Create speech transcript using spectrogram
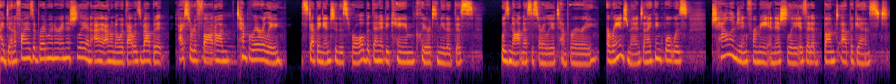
identify as a breadwinner initially, and I, I, don't know what that was about, but it I sort of thought, oh, I'm temporarily stepping into this role, but then it became clear to me that this was not necessarily a temporary arrangement. And I think what was challenging for me initially is that it bumped up against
